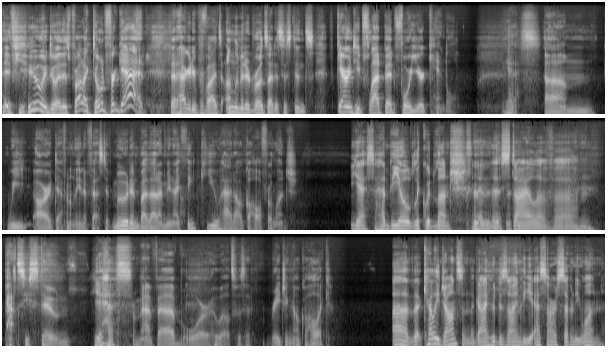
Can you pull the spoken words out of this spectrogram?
If you enjoy this product, don't forget that Hagerty provides unlimited roadside assistance, guaranteed flatbed for your candle. yes. Um, we are definitely in a festive mood, and by that I mean I think you had alcohol for lunch. yes, I had the old liquid lunch in the style of um, Patsy Stone yes. from AbFab, or who else was a raging alcoholic? Uh, the Kelly Johnson, the guy who designed the SR seventy one.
